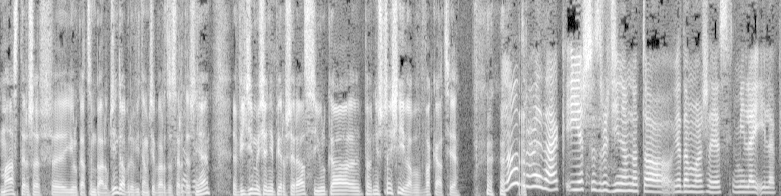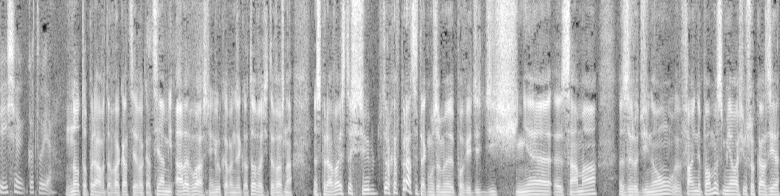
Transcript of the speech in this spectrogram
Masterchef y, Julka Cymbaluk. Dzień dobry, witam cię bardzo serdecznie. Widzimy się nie pierwszy raz. Julka y, pewnie szczęśliwa, bo w wakacje. No trochę tak i jeszcze z rodziną, no to wiadomo, że jest milej i lepiej się gotuje. No to prawda, wakacje wakacjami, ale właśnie Julka będzie gotować i to ważna sprawa. Jesteś y, trochę w pracy, tak możemy powiedzieć. Dziś nie sama, z rodziną. Fajny pomysł. Miałaś już okazję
